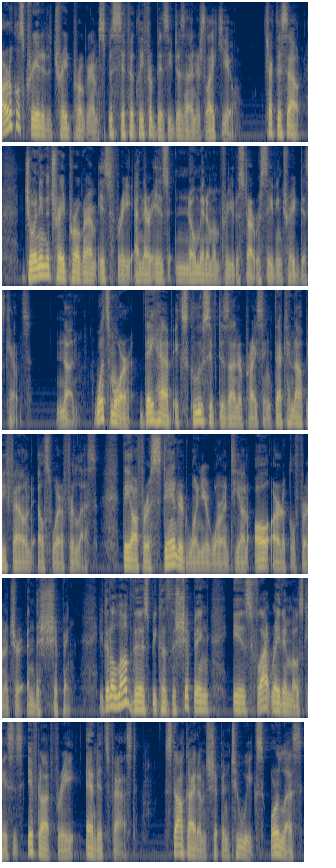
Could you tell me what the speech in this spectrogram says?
Article's created a trade program specifically for busy designers like you. Check this out. Joining the trade program is free and there is no minimum for you to start receiving trade discounts. None. What's more, they have exclusive designer pricing that cannot be found elsewhere for less. They offer a standard one year warranty on all article furniture and the shipping. You're going to love this because the shipping is flat rate in most cases, if not free, and it's fast. Stock items ship in two weeks or less.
